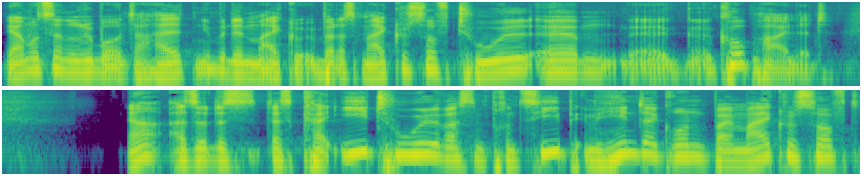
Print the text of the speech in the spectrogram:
wir haben uns dann darüber unterhalten, über, den Micro, über das Microsoft-Tool ähm, äh, Copilot. Ja, also das, das KI-Tool, was im Prinzip im Hintergrund bei Microsoft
